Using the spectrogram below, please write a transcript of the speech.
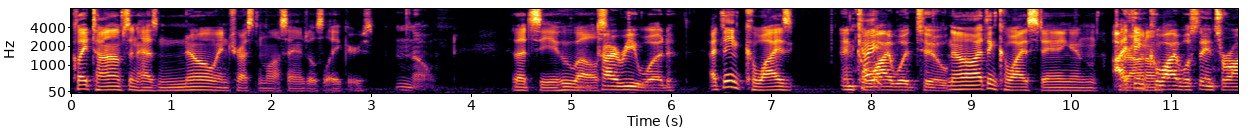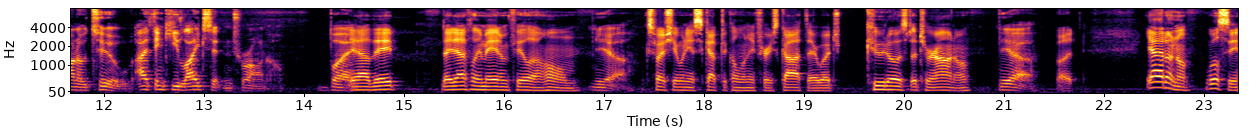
Klay Thompson has no interest in Los Angeles Lakers. No. Let's see who else. Kyrie would, I think Kawhi's. and Ky- Kawhi would too. No, I think Kawhi's staying in. I think Toronto. Kawhi will stay in Toronto too. I think he likes it in Toronto. But Yeah, they they definitely made him feel at home, yeah, especially when he was skeptical when he first got there. Which kudos to Toronto. yeah. But yeah, I don't know. We'll see.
